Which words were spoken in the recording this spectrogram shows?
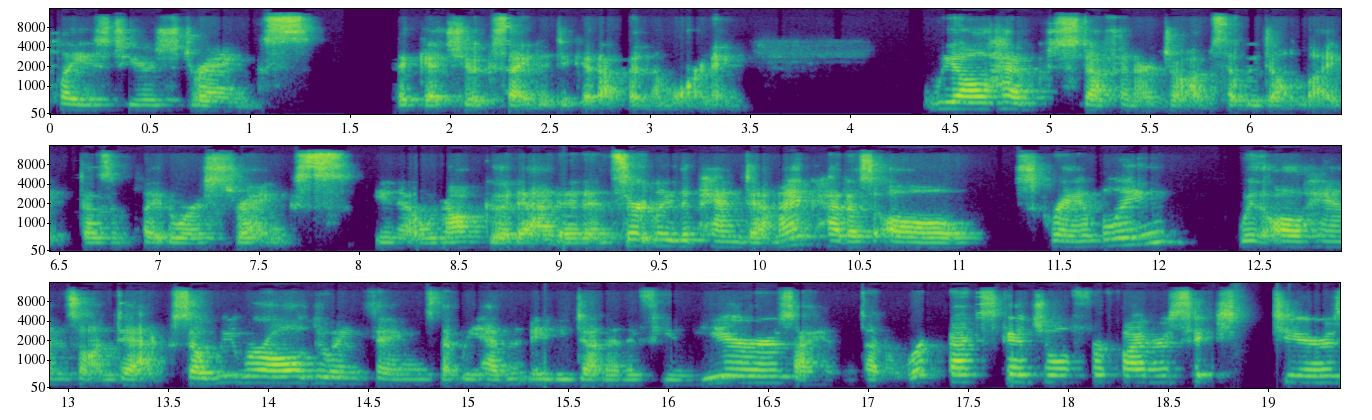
plays to your strengths that gets you excited to get up in the. We all have stuff in our jobs that we don't like, doesn't play to our strengths, you know, we're not good at it. And certainly the pandemic had us all scrambling with all hands on deck. So we were all doing things that we hadn't maybe done in a few years. I hadn't done a work back schedule for five or six years.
